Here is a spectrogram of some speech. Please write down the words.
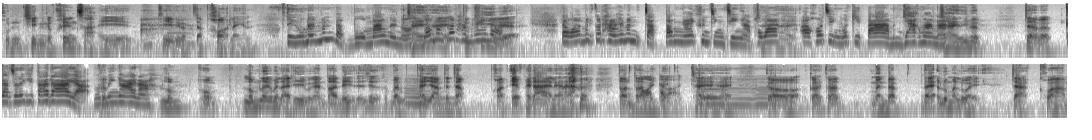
คุ้นชินกับเครื่องสายที่ที่แบบจับคอร์ดอะไรเงี้ย แต่ยุคนั้นมันแบบบูมมากเลยเนาะใช่แล้วมันก็ทำทุกให้ที่แบบเลยอะแต่ว่ามันก็ทำให้มันจับต้องง่ายขึ้นจริง ๆ อะ เพราะว่าใช่เอาเข้าจริงว่ากีตาร์มันยากมากนะใช่ที่แบบจะแบบการจะเล่นกีตาร์ได้อะ มันแบบไม่ง่ายนะล้มผมล้มเลิกไปหลายทีเหมือนกันตอนที่แบบพยายามจะจับคอร์ด F ให้ได้เลยนะตอนตอนบอดเด็ตกลอดๆใช่ใช่อืมก็ก็ก็เหมือนแบบได้อารมณ์อรวยจากความ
